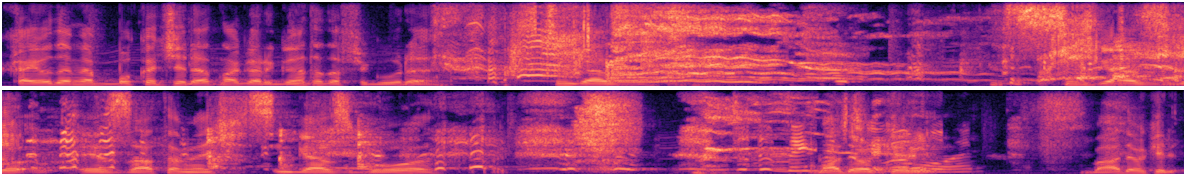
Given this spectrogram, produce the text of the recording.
Caiu da minha boca direto na garganta da figura. Se engasgou. Se engasgou. Exatamente, se engasgou. Ah, deu aquele-. Bah, deu aquele.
